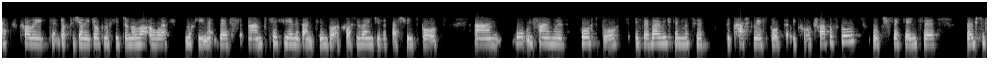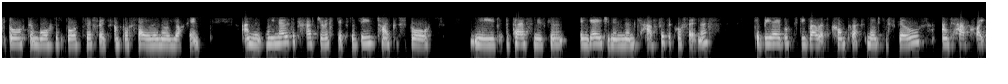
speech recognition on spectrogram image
ex-colleague, Dr. Jenny Douglas, who's done a lot of work looking at this, um, particularly in eventing, but across a range of equestrian sports. Um, what we find with horse sports is they're very similar to the category of sports that we call travel sports, which fit into motor sports and water sports, so for example, sailing or yachting. And we know the characteristics of these type of sports need the person who's engaging in them to have physical fitness, to be able to develop complex motor skills, and to have quite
